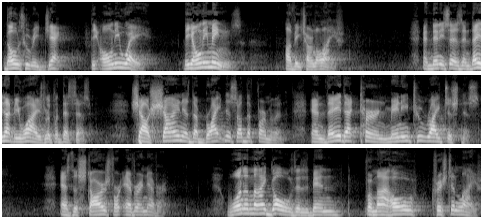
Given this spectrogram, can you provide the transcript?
Those who reject the only way, the only means of eternal life. And then he says, And they that be wise, look what that says, shall shine as the brightness of the firmament, and they that turn many to righteousness as the stars forever and ever. One of my goals that has been for my whole Christian life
